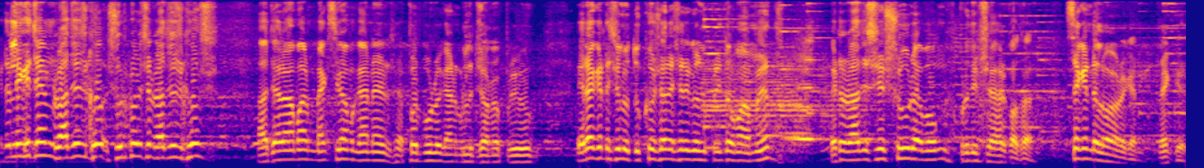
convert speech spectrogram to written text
এটা লিখেছেন রাজেশ ঘোষ শুরু করেছেন রাজেশ ঘোষ। যারা আমার ম্যাক্সিমাম গানের পপুলার গানগুলো জনপ্রিয়, এর আগে ছিল দুঃখ সারে করেছেন প্রীতম আহমেদ। এটা রাজেশের সুর এবং প্রদীপ সাহার কথা। সেকেন্ড অ্যালবামের গান থ্যাংক ইউ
